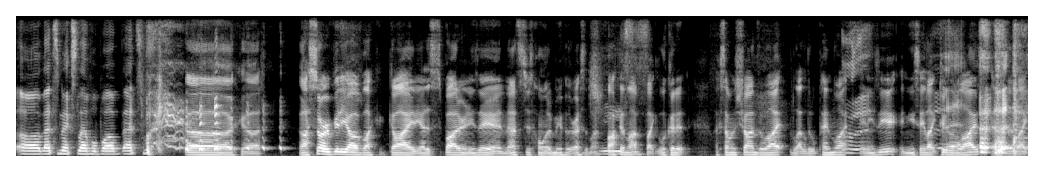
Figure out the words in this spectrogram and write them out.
oh that's next level bob that's fucking oh god. I saw a video of like a guy and he had a spider in his ear, and that's just haunted me for the rest of my fucking life. Jesus. Like, look at it, like someone shines a light, like a little pen light in his ear, and you see like two little eyes, and like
